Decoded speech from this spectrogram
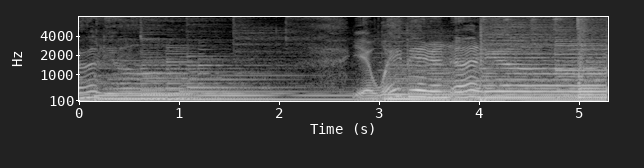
而流也为别人而流。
